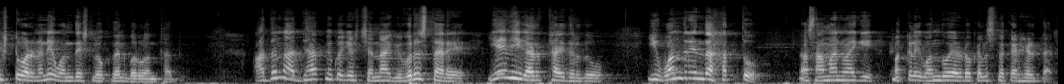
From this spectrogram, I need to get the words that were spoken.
ಇಷ್ಟು ವರ್ಣನೆ ಒಂದೇ ಶ್ಲೋಕದಲ್ಲಿ ಬರುವಂಥದ್ದು. ಅದನ್ನು ಆಧ್ಯಾತ್ಮಿಕವಾಗಿ ಎಷ್ಟು ಚೆನ್ನಾಗಿ ವಿವರಿಸ್ತಾರೆ ಈಗ ಅರ್ಥ ಇದ್ರದ್ದು? ಈ ಒಂದರಿಂದ ಹತ್ತು, ನಾವು ಸಾಮಾನ್ಯವಾಗಿ ಮಕ್ಕಳಿಗೆ ಒಂದೋ ಎರಡೋ ಕಲಿಸ್ಬೇಕಾದ್ರೆ ಹೇಳ್ತಾರೆ.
